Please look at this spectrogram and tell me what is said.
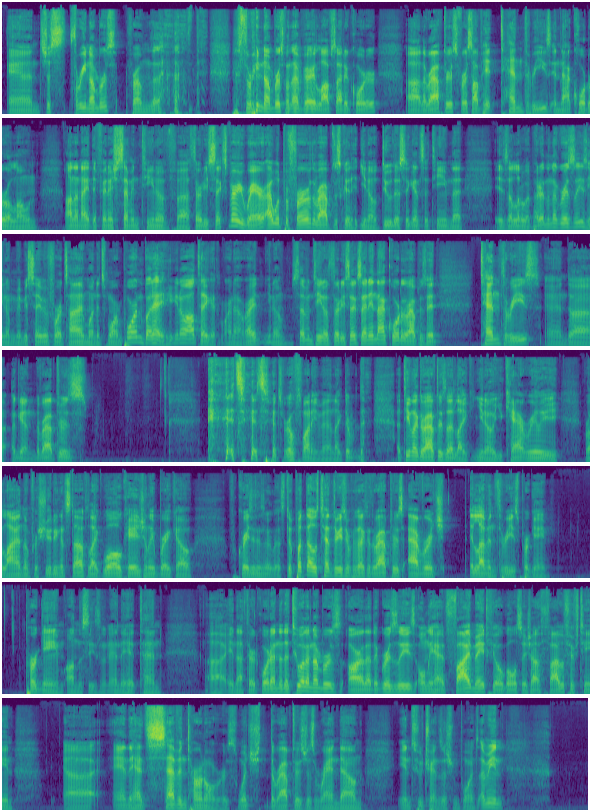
and just three numbers from the three numbers from that very lopsided quarter. Uh, the Raptors, first off, hit 10 threes in that quarter alone. On the night, they finished 17 of uh, 36. Very rare. I would prefer if the Raptors could, you know, do this against a team that is a little bit better than the Grizzlies. You know, maybe save it for a time when it's more important. But hey, you know, I'll take it right now, right? You know, 17 of 36. And in that quarter, the Raptors hit 10 threes. And uh, again, the Raptors it's it's it's real funny, man. Like the, the, a team like the Raptors that like you know you can't really rely on them for shooting and stuff, like will occasionally break out for crazy things like this. To put those 10 threes in perspective, the Raptors average 11 threes per game. Per game on the season, and they hit 10 uh, in that third quarter. And then the two other numbers are that the Grizzlies only had five made field goals. They shot five of 15. Uh, and they had seven turnovers, which the Raptors just ran down into transition points. I mean,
